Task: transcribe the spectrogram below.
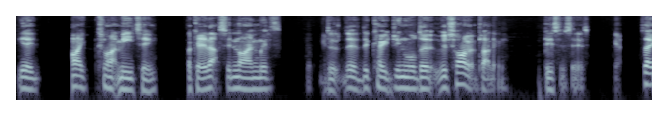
You know, my client meeting. Okay. That's in line with the, the, the coaching or the retirement planning businesses. Yeah. So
